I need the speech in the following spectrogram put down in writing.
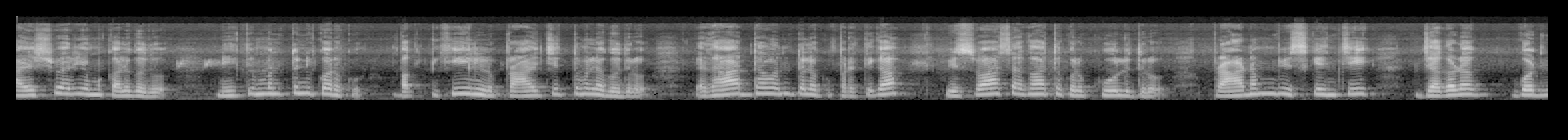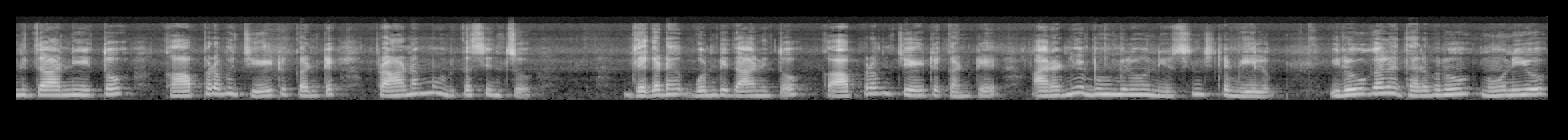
ఐశ్వర్యము కలుగదు. నీతిమంతుని కొరకు భక్తిహీనులు ప్రాయచిత్తములగుదురు యథార్థవంతులకు ప్రతిగా విశ్వాసఘాతకులు కూలుదురు. ప్రాణం విసిగించి జగడగొడ్ని దానితో కాపురము చేయుట కంటే ప్రాణము వికసించు. జగడగొండి దానితో కాపురం చేయుట కంటే అరణ్య భూమిలో నివసించటం మేలు. ఇరువుగల ధర్మను నూనెయు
